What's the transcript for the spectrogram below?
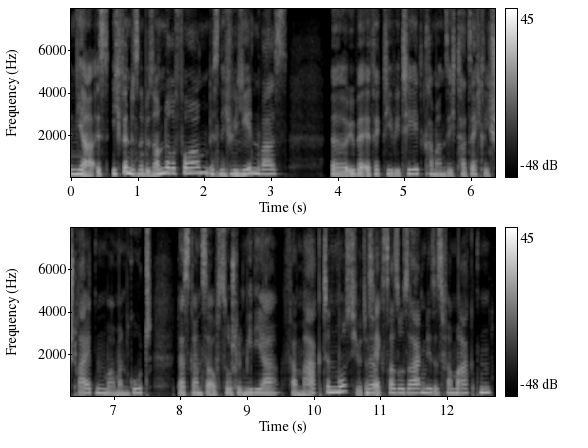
Ja, ist, ich finde es eine besondere Form, ist nicht für mhm. jeden was. Äh, über Effektivität kann man sich tatsächlich streiten, weil man gut das Ganze auf Social Media vermarkten muss. Ich würde das ja. extra so sagen, dieses Vermarkten.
